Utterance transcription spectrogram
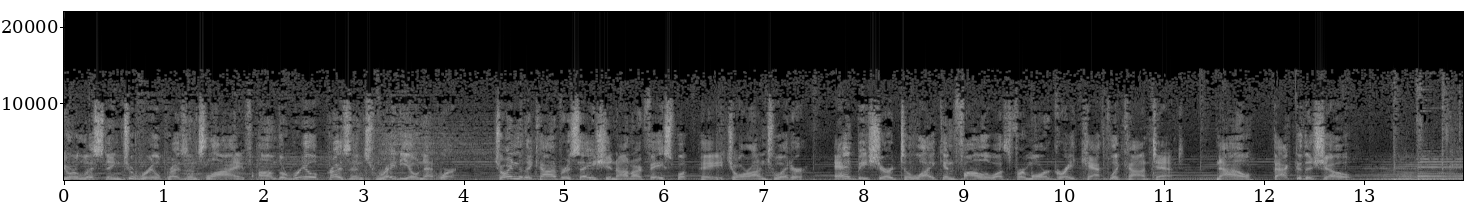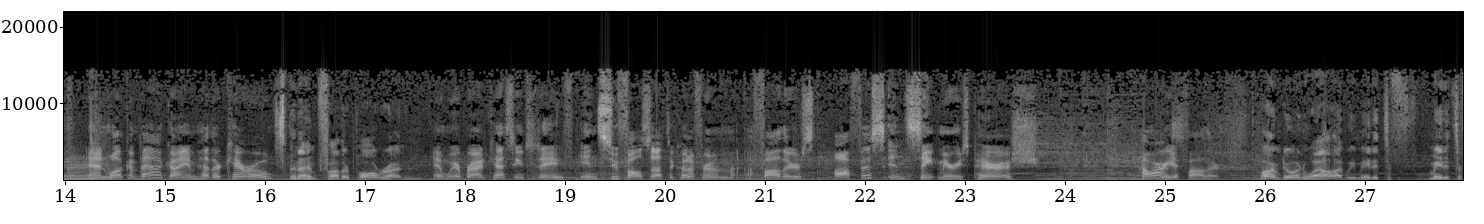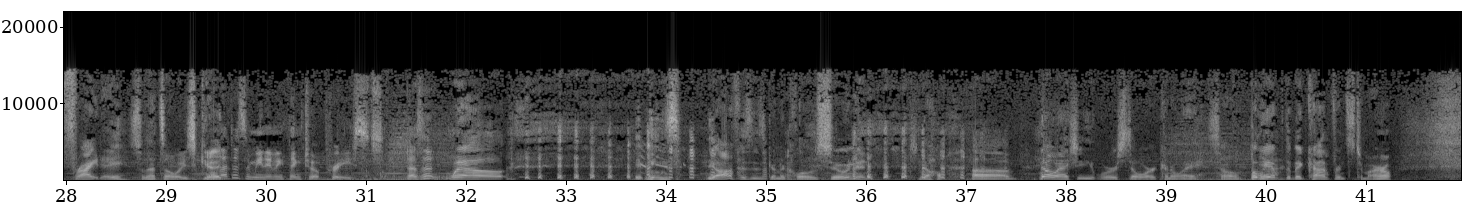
You're listening to Real Presence Live on the Real Presence Radio Network. Join in the conversation on our Facebook page or on Twitter. And be sure to like and follow us for more great Catholic content. Now, back to the show. And welcome back. I am Heather Carroll. And I'm Father Paul Rutten. And we're broadcasting today in Sioux Falls, South Dakota from Father's office in St. Mary's Parish. How are yes. you, Father? Oh, I'm doing well. We made it to made it to Friday, so that's always good. Well, that doesn't mean anything to a priest, does it? Well, it means the office is going to close soon, and no, um, no, actually, we're still working away. So, but yeah. we have the big conference tomorrow.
